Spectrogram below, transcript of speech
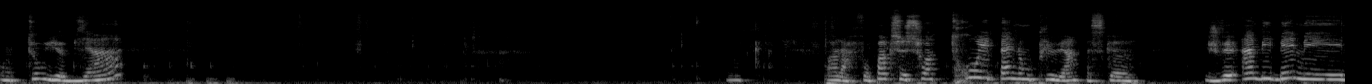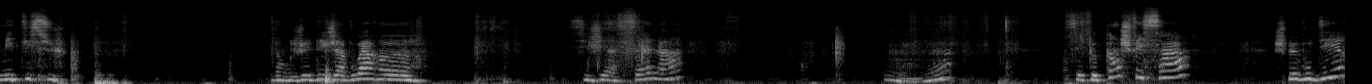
on touille bien. Voilà, pas que ce soit trop épais non plus, hein, parce que je veux imbiber mes, tissus. Donc, je vais déjà voir euh, si j'ai assez là. C'est que quand je fais ça, je peux vous dire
